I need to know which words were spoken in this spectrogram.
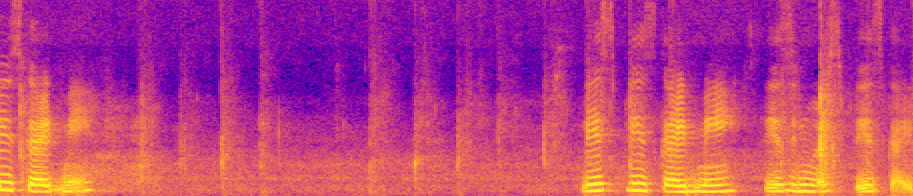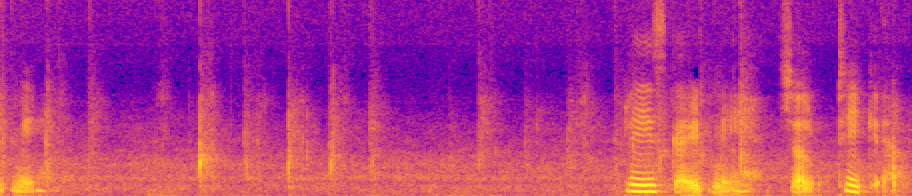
Please guide me please please guide me please universe please guide me please guide me चलो, ठीक है।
